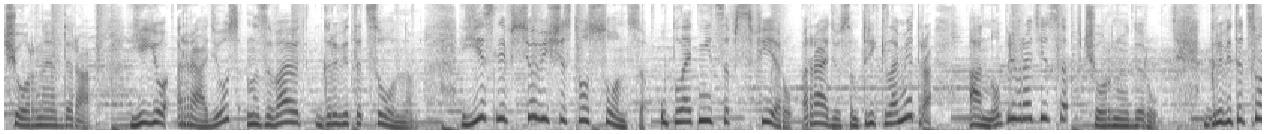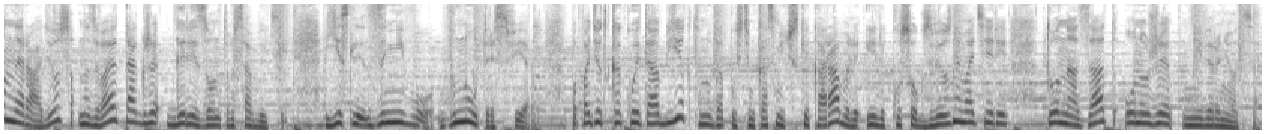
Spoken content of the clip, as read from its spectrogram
черная дыра. Ее радиус называют гравитационным. Если все вещество Солнца уплотнится в сферу радиусом 3 километра, оно превратится в черную дыру. Гравитационный радиус называют также горизонтом событий. Если за него, внутрь сферы, попадет какой-то объект, ну, допустим, космический корабль или кусок звездной материи, то назад он уже не вернется.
